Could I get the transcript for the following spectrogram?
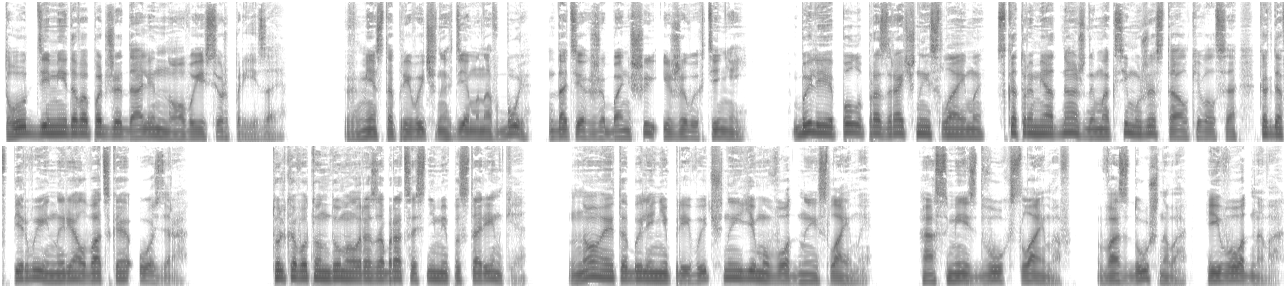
Тут Демидова поджидали новые сюрпризы. Вместо привычных демонов бурь, до тех же баньши и живых теней, были полупрозрачные слаймы, с которыми однажды Максим уже сталкивался, когда впервые нырял в адское озеро. Только вот он думал разобраться с ними по старинке. Но это были непривычные ему водные слаймы, а смесь двух слаймов — воздушного и водного.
